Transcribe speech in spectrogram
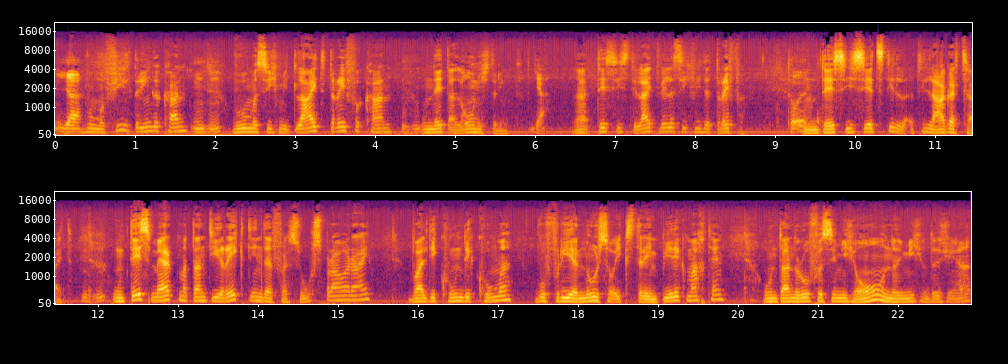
ja. wo man viel trinken kann, mhm. wo man sich mit Leid treffen kann mhm. und nicht alleine trinkt. Ja. ja. Das ist, die Leute wollen sich wieder treffen. Toll. Und das ist jetzt die, die Lagerzeit. Mhm. Und das merkt man dann direkt in der Versuchsbrauerei, weil die Kunden kommen, wo früher nur so extrem Bier gemacht haben. Und dann rufen sie mich an und mich und das Jean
